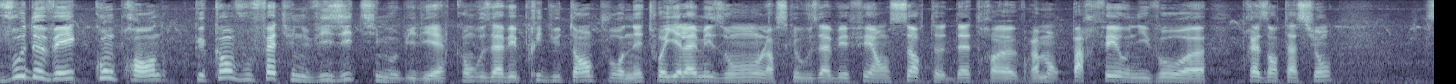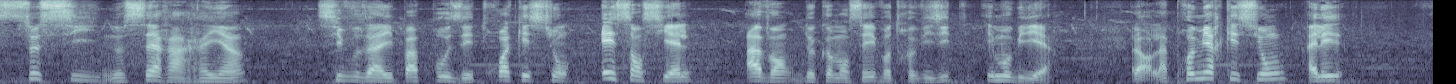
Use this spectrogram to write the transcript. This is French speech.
Vous devez comprendre que quand vous faites une visite immobilière, quand vous avez pris du temps pour nettoyer la maison, lorsque vous avez fait en sorte d'être euh, vraiment parfait au niveau euh, présentation, ceci ne sert à rien si vous n'avez pas posé trois questions essentielles avant de commencer votre visite immobilière. Alors la première question,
